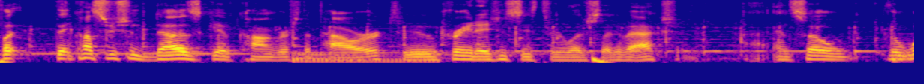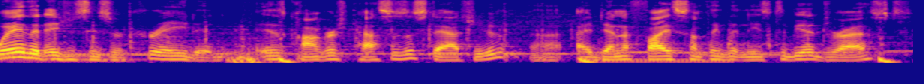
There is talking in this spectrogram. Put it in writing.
but the Constitution does give Congress the power to create agencies through legislative action. Uh, and so the way that agencies are created is Congress passes a statute, uh, identifies something that needs to be addressed,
